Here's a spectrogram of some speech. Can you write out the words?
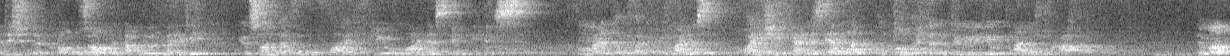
additional chromosome ال abnormality يصنفوا 5 q minus MDS هم عندهم 5 q minus وأي شيء ثاني زيادة حطوه تحت ال category دي ويتعالجوا معاه. تمام؟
